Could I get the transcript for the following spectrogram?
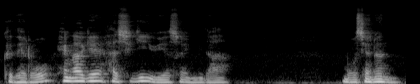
그대로 행하게 하시기 위해서입니다. 모세는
